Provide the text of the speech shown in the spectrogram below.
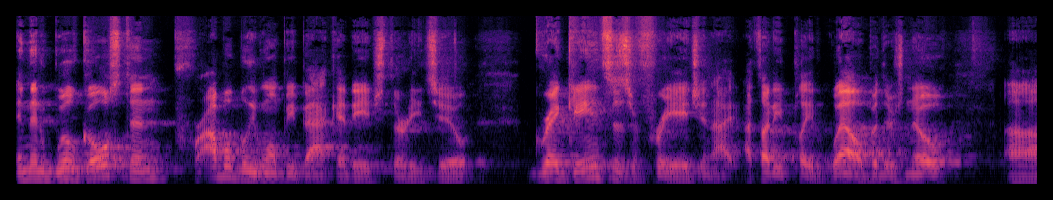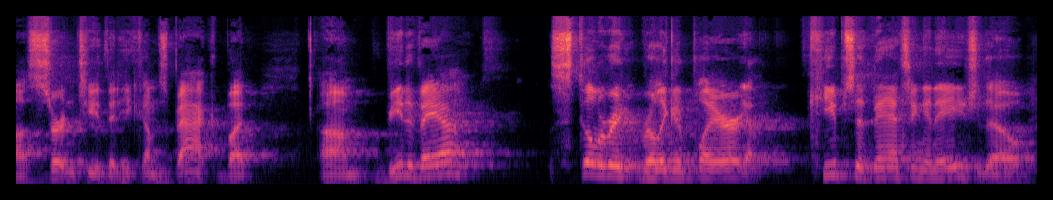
And then Will Gholston probably won't be back at age 32. Greg Gaines is a free agent. I, I thought he played well, but there's no uh, certainty that he comes back. But um, Vita Vea, still a re- really good player. Yep. Keeps advancing in age, though,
